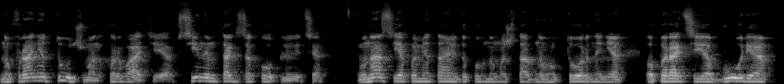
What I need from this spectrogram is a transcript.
Ну Франьо Туджман, Хорватія, всі ним так захоплюються. У нас, я пам'ятаю, до повномасштабного вторгнення операція Буря,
